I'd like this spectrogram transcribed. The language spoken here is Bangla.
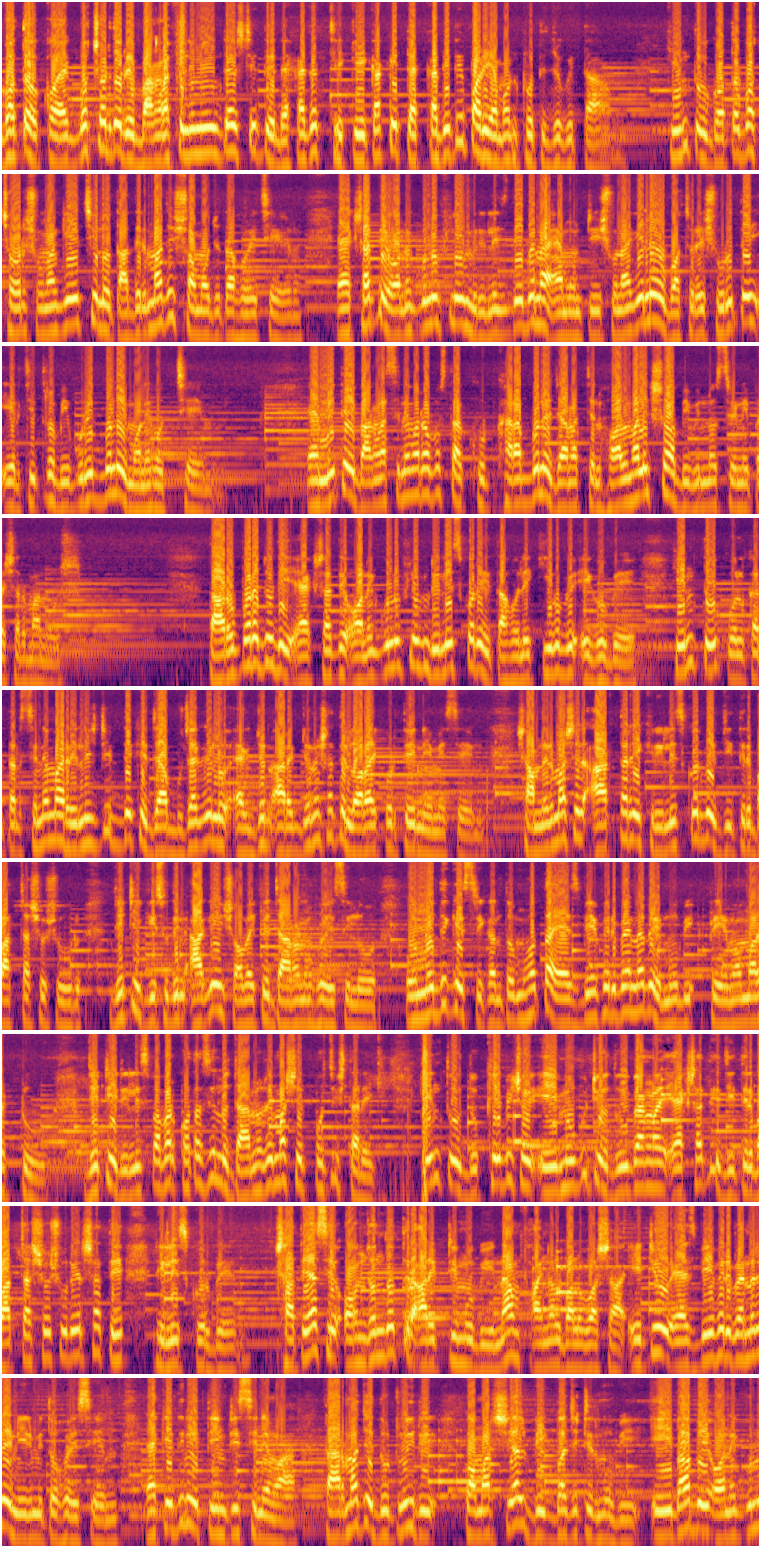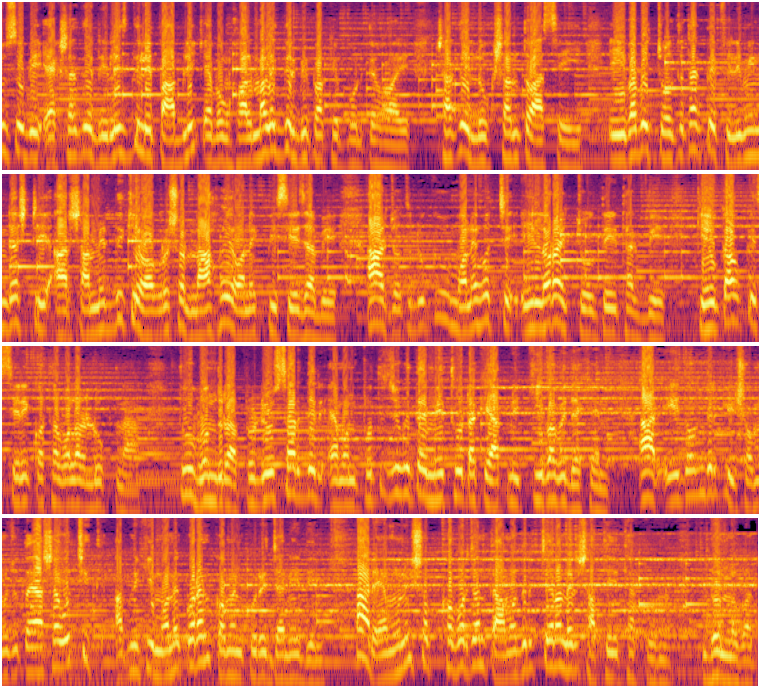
গত কয়েক বছর ধরে বাংলা ফিল্ম ইন্ডাস্ট্রিতে দেখা যাচ্ছে কে কাকে টেক্কা দিতে পারে এমন প্রতিযোগিতা। কিন্তু গত বছর শোনা গিয়েছিল তাদের মাঝে সমঝোতা হয়েছে। একসাথে অনেকগুলো ফিল্ম রিলিজ দেবে না এমনটি শোনা গেলেও বছরের শুরুতেই এর চিত্র বিপরীত বলেই মনে হচ্ছে। এমনিতে বাংলা সিনেমার অবস্থা খুব খারাপ বলে জানাচ্ছেন হল মালিক সহ বিভিন্ন শ্রেণি পেশার মানুষ। তার উপরে যদি একসাথে অনেকগুলো ফিল্ম রিলিজ করে, তাহলে কীভাবে এগোবে? কিন্তু কলকাতার সিনেমা রিলিজ ডেট দেখে যা বোঝা গেল, একজন আরেকজনের সাথে লড়াই করতে নেমেছে সামনের মাসের আট তারিখ রিলিজ করবে জিতের বাচ্চা শ্বশুর, যেটি কিছুদিন আগেই সবাইকে জানানো হয়েছিল। অন্যদিকে শ্রীকান্ত মোহতা এসবিএফ এর ব্যানারে মুভি প্রেম আমার টু যেটি রিলিজ পাবার কথা ছিল জানুয়ারি মাসের পঁচিশ তারিখ। কিন্তু দুঃখের বিষয়, এই মুভিটিও দুই বাংলায় একসাথে জিতের বাচ্চা শ্বশুরের সাথে রিলিজ করবে। সাথে আছে অঞ্জন দত্তের আরেকটি মুভি নাম ফাইনাল ভালোবাসা। এটিও এসবিএফ এর ব্যানারে নির্মিত হয়েছে। একই দিনে তিনটি সিনেমা তার মাঝে দুটোই কমার্শিয়াল বিগ বাজেটের মুভি এইভাবে অনেকগুলো ছবি একসাথে রিলিজ দিলে পাবলিক এবং হল মালিকদের বিপক্ষে পড়তে হয়। সাথে লোকসান তো আছেই। এইভাবে চলতে থাকতে ফিল্ম ইন্ডাস্ট্রি আর সামনের দিকে অগ্রসর না হয়ে অনেক পিছিয়ে যাবে। আর যতটুকু মনে হচ্ছে এই লড়াই চলতেই থাকবে। কেউ কাউকে সেরে কথা বলার লোক না। তো বন্ধুরা প্রডিউসারদের এমন প্রতিযোগিতায় মেথুটাকে আপনি কীভাবে দেখেন? আর এই দ্বন্দ্বের কি সমঝোতায় আসা উচিত? আপনি কি মনে করেন? কমেন্ট করে জানিয়ে দিন। আর এমনই সব খবর জানতে আমাদের চ্যানেলের সাথেই থাকুন। ধন্যবাদ।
